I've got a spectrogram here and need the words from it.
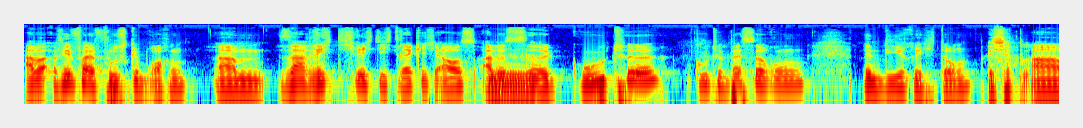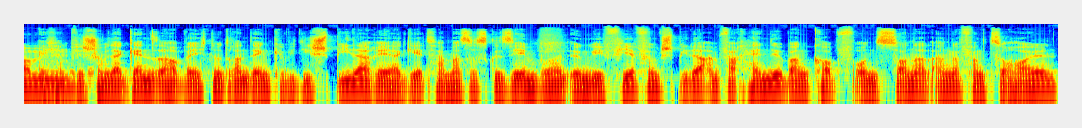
Aber auf jeden Fall Fuß gebrochen. Ähm, sah richtig, richtig dreckig aus. Alles Mhm. äh, gute, gute Besserung in die Richtung. Ich habe Ähm, ich hab hier schon wieder Gänsehaut, wenn ich nur dran denke, wie die Spieler reagiert haben. Hast du es gesehen, wo dann irgendwie vier, fünf Spieler einfach Hände über den Kopf und Son hat angefangen zu heulen?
